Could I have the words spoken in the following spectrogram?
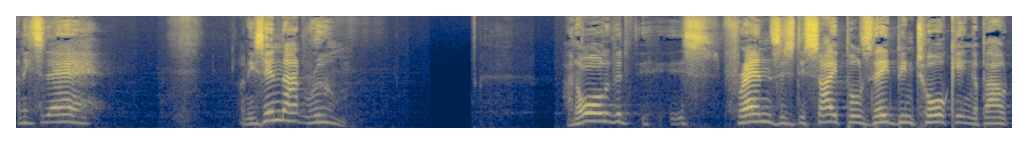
And he's there. And he's in that room. And all of the, his friends, his disciples, they'd been talking about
